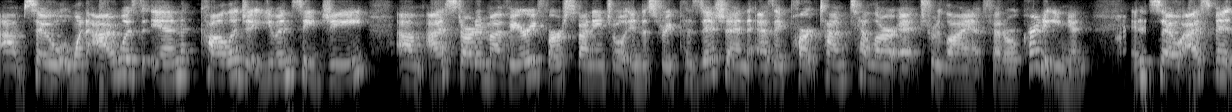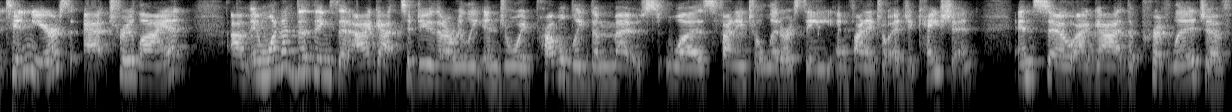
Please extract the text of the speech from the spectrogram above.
Um, so when I was in college at UNCG, um, I started my very first financial industry position as a part-time teller at Truliant Federal Credit Union. And so I spent 10 years at Truliant. Um, and one of the things that I got to do that I really enjoyed probably the most was financial literacy and financial education. And so I got the privilege of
